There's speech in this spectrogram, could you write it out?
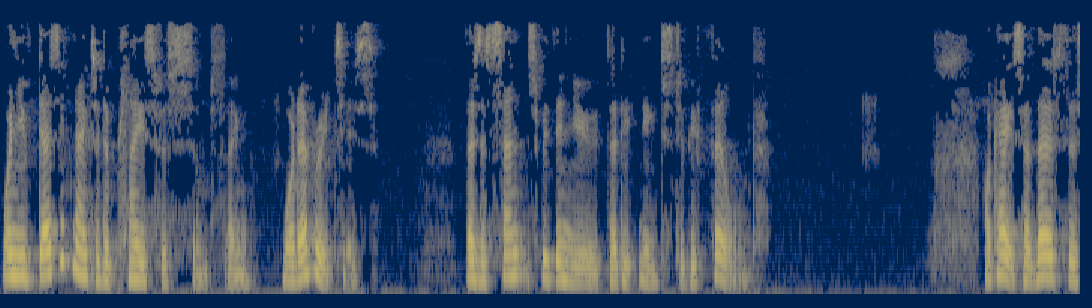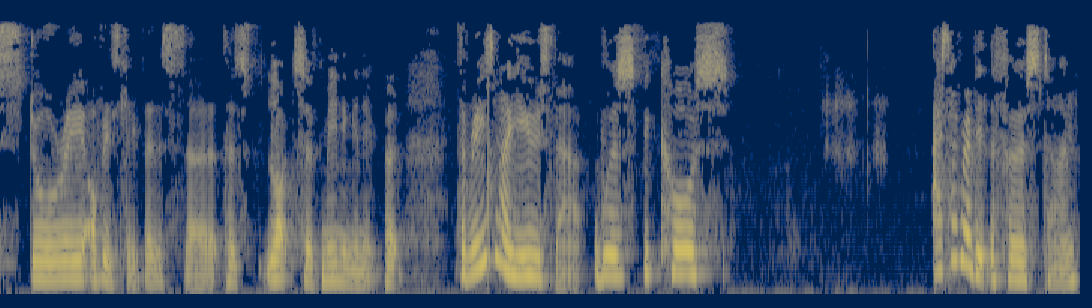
When you've designated a place for something, whatever it is, there's a sense within you that it needs to be filled. Okay, so there's this story. Obviously, there's uh, there's lots of meaning in it, but the reason I used that was because as I read it the first time,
